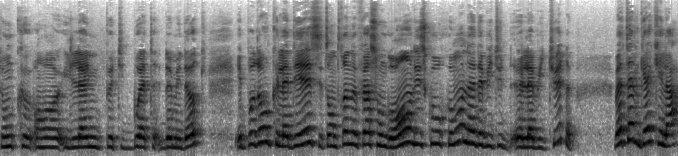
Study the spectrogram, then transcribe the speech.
Donc euh, il a une petite boîte de médoc. Et pendant que la déesse est en train de faire son grand discours comme on a d'habitude euh, l'habitude bah t'as le gars qui est là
